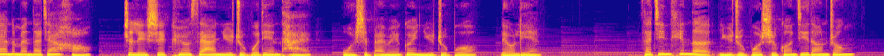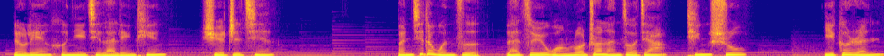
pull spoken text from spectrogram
亲爱的们，大家好，这里是 QCR 女主播电台，我是白玫瑰女主播刘恋。在今天的女主播时光机当中，刘恋和你一起来聆听薛之谦。本期的文字来自于网络专栏作家听书。一个人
